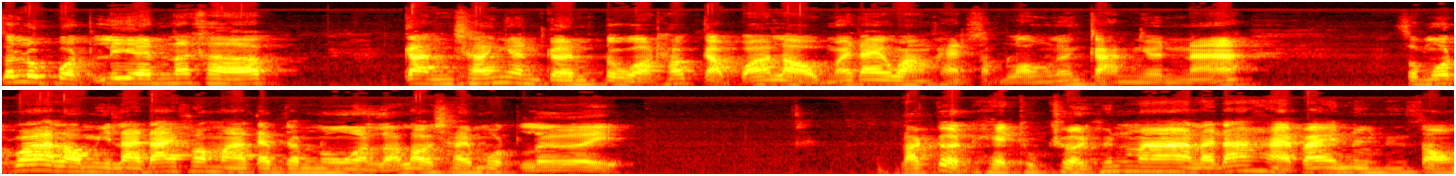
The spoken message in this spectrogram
สรุปบทเรียนนะครับ การใช้เงินเกินตัว เท่ากับว่าเราไม่ได้วางแผนสำรองเรื่องการเงินนะ สมมติว่าเรามีรายได้เข้ามาเต็มจำนวนแล้วเราใช้หมดเลยแล้วเกิดเหตุฉุกเฉินขึ้นมารายได้หายไปหนึ่งถึงสอง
